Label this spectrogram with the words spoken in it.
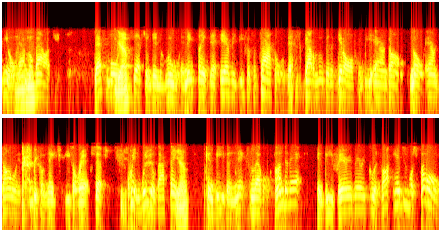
you know Mhm. abnormality. That's more Yep. exception than the rule. And they think that every defensive tackle that's got a little bit of get off can be Aaron Donald. No, Aaron Donald is a freak of nature. He's a rare exception. Quinnen Williams, I think, Yep. can be the next level under that and be very, very good. If our edges were strong,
